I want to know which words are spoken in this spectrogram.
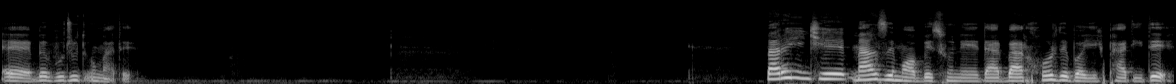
به وجود اومده. برای اینکه مغز ما بتونه در برخورد با یک پدیده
